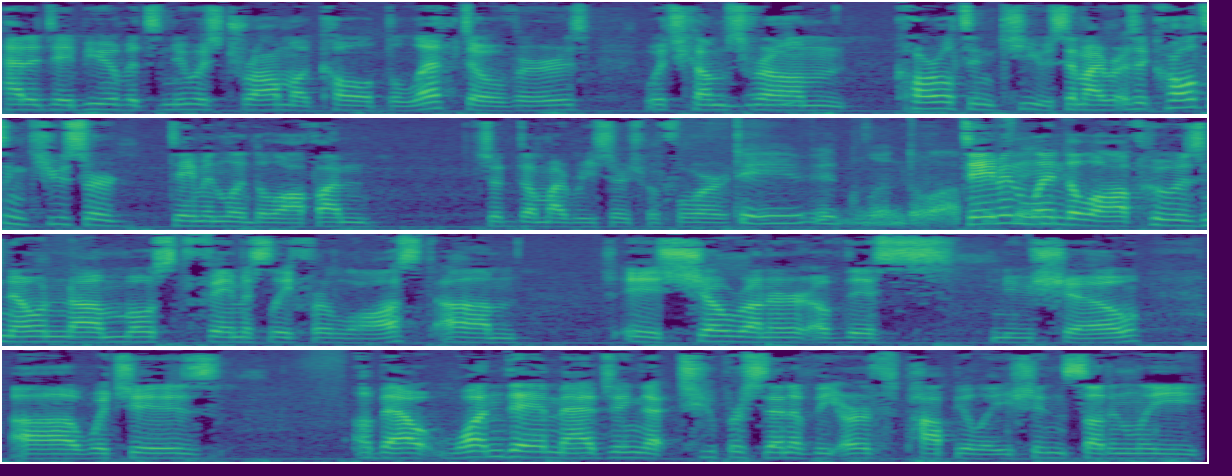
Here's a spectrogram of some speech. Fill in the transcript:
had a debut of its newest drama called The Leftovers, which comes from Carlton Cuse. Am I is it Carlton Cuse or Damon Lindelof? I'm should have done my research before. David Lindelof. David. Lindelof, who is known um, most famously for Lost, um, is showrunner of this new show, uh, which is about one day imagining that 2% of the Earth's population suddenly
